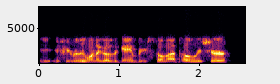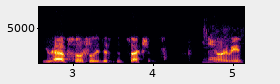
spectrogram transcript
if you really want to go to the game, but you're still not totally sure, you have socially distanced sections. No. You know what I mean?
